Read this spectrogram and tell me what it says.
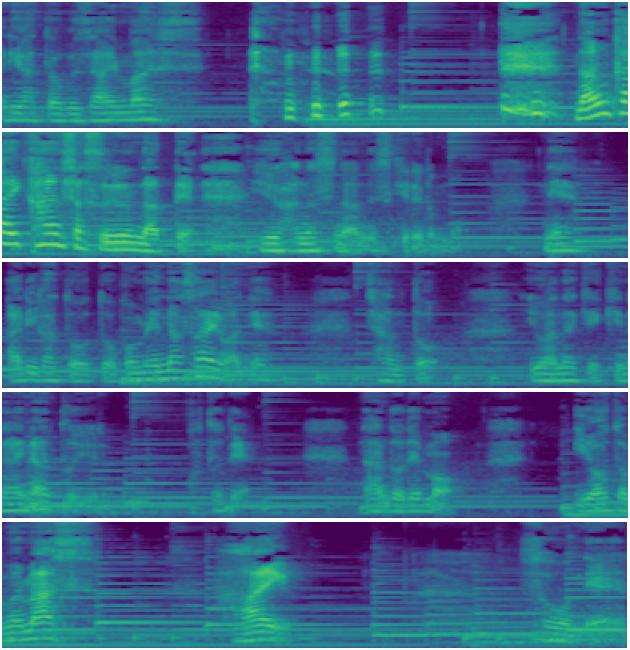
ありがとうございます。何回感謝するんだっていう話なんですけれども、ね、ありがとうとごめんなさいはね、ちゃんと言わなきゃいけないなということで、何度でも言おうと思います。はい。そうね、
